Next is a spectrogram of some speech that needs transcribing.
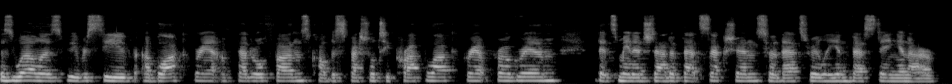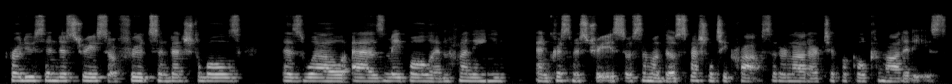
As well as we receive a block grant of federal funds called the Specialty Crop Block Grant Program that's managed out of that section. So that's really investing in our produce industry, so fruits and vegetables, as well as maple and honey and Christmas trees. So some of those specialty crops that are not our typical commodities.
